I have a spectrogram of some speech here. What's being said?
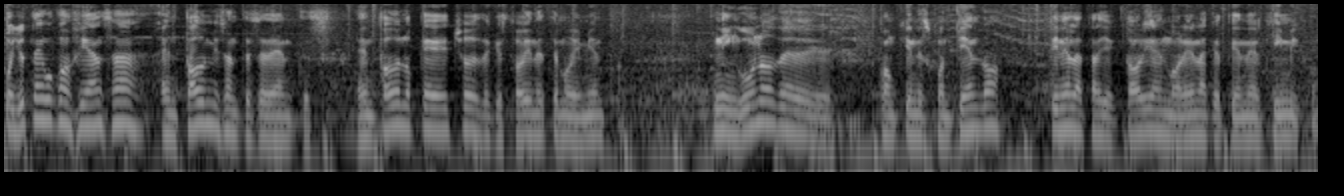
Pues yo tengo confianza en todos mis antecedentes, en todo lo que he hecho desde que estoy en este movimiento. Ninguno de con quienes contiendo tiene la trayectoria en Morena que tiene el químico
